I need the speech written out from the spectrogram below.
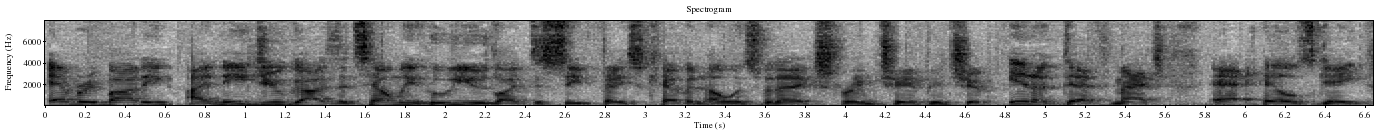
everybody. I need you guys to tell me who you'd like to see face Kevin Owens for that Extreme Championship in a death match at Hell's Gate.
